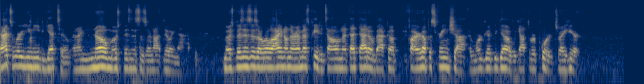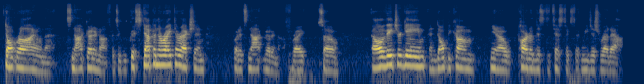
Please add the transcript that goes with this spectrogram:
that's where you need to get to. And i know most businesses are not doing that. Most businesses are relying on their msp to tell them that that data backup fired up a screenshot and we're good to go. We got the report it's right here. Don't rely on that. It's not good enough. It's a good step in the right direction but it's not good enough right? So elevate your game and don't become you know part of the statistics that we just read out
